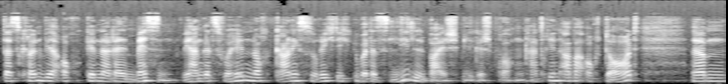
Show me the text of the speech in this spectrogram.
das können wir auch generell messen. Wir haben jetzt vorhin noch gar nicht so richtig über das Lidl-Beispiel gesprochen, Katrin, aber auch dort, ähm,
